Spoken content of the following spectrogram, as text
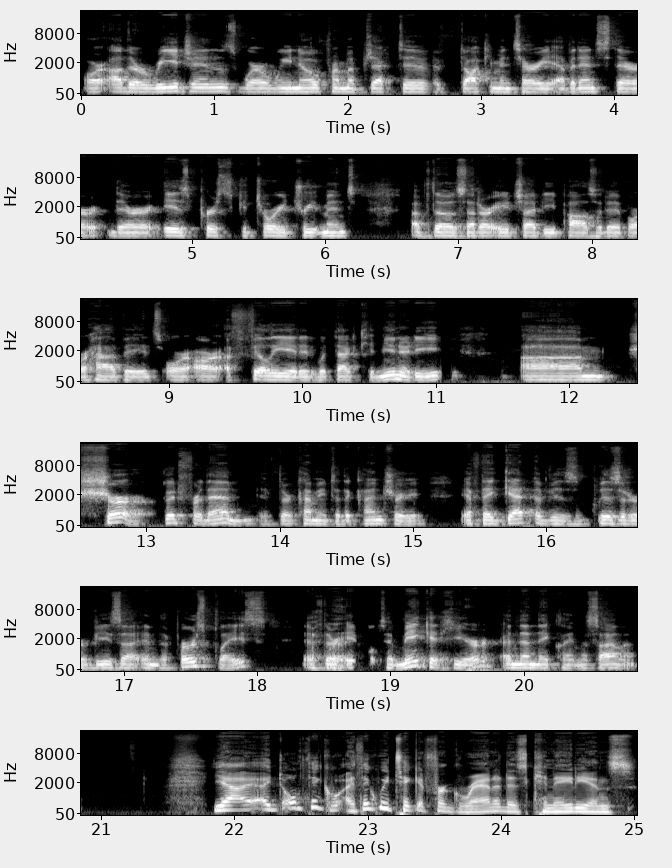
or other regions where we know from objective documentary evidence there there is persecutory treatment of those that are HIV positive or have AIDS or are affiliated with that community. Um, sure, good for them if they're coming to the country. If they get a vis- visitor visa in the first place, if they're right. able to make it here, and then they claim asylum. Yeah, I, I don't think I think we take it for granted as Canadians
